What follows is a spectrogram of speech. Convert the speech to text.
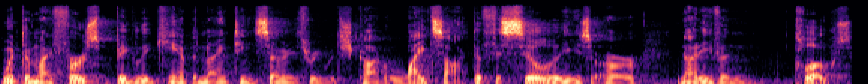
went to my first big league camp in 1973 with the Chicago White Sox. The facilities are not even close.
